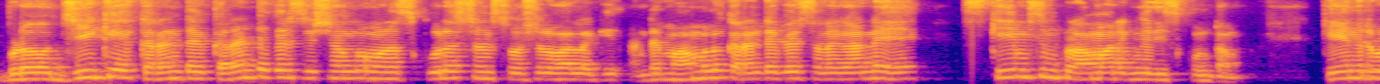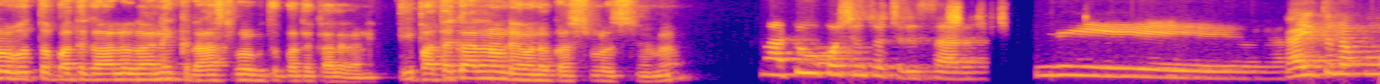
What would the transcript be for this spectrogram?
ఇప్పుడు జీకే కరెంట్ కరెంట్ అఫైర్స్ విషయంలో మన స్కూల్ స్టూడెంట్ సోషల్ వాళ్ళకి అంటే మామూలు కరెంట్ అఫైర్స్ అనగానే స్కీమ్స్ని ప్రామాణికంగా తీసుకుంటాం. కేంద్ర ప్రభుత్వ పథకాలు కానీ రాష్ట్ర ప్రభుత్వ పథకాలు కానీ ఈ పథకాల నుండి ఏమైనా ప్రశ్నలు వచ్చినాయి మ్యామ్? టూ క్వశ్చన్స్ వచ్చింది సార్. ఇది రైతులకు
